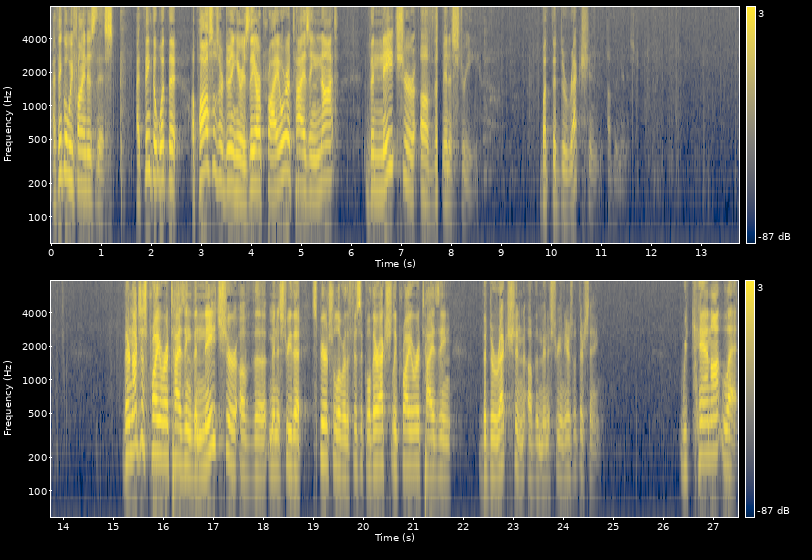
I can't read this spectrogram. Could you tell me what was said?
I think what we find is this I think that what the apostles are doing here is they are prioritizing not the nature of the ministry, but the direction of the ministry. They're not just prioritizing the nature of the ministry, the spiritual over the physical, they're actually prioritizing the direction of the ministry. And here's what they're saying We cannot let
